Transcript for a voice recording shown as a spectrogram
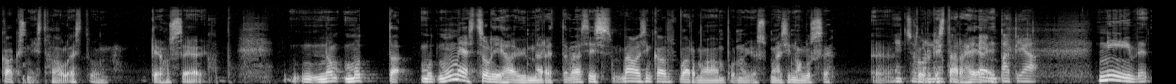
kaksi niistä hauleista on kehossa. Ja, no, mutta, mutta mun mielestä se oli ihan ymmärrettävää. Siis mä olisin varmaan ampunut, jos mä olisin ollut se turkistarha. Empatia. Niin. Et,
